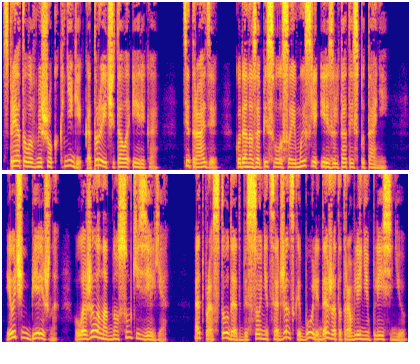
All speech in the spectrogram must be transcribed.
Спрятала в мешок книги, которые читала Эрика, тетради, куда она записывала свои мысли и результаты испытаний, и очень бережно уложила на дно сумки зелья. От простуды, от бессонницы, от женской боли, даже от отравления плесенью.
